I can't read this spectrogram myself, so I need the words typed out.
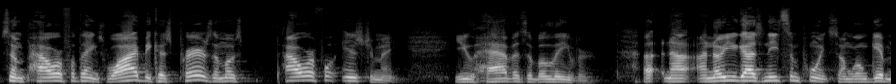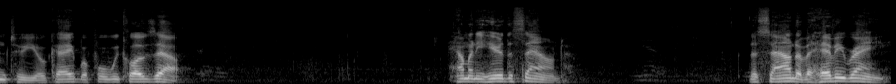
some powerful things. Why? Because prayer is the most powerful instrument you have as a believer. Uh, now, I know you guys need some points, so I'm going to give them to you, okay, before we close out. How many hear the sound? The sound of a heavy rain.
